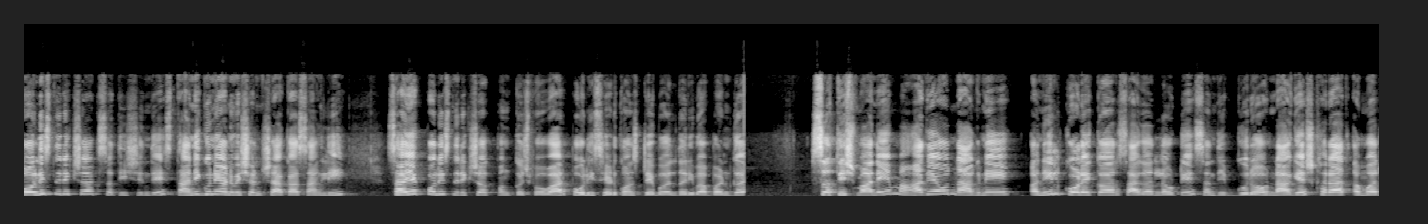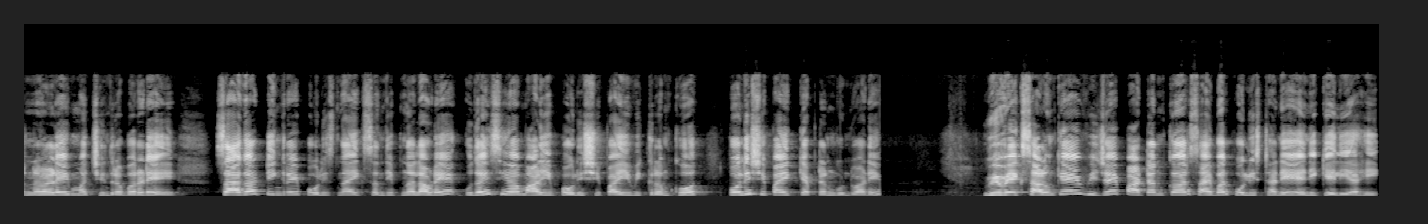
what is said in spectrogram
पोलीस निरीक्षक सतीश शिंदे स्थानिक गुन्हे अन्वेषण शाखा सांगली सहाय्यक पोलीस निरीक्षक Pankaj Pawar police head constable Dariba Bandgar Satish Mane Mahadev Nagane Anil Kolekar Sagar Lavate Sandeep Gurav Nagesh Kharat Amar Nalle Machhindra Barde Sagar Tingre police नाईक संदीप नलावडे उदयसिंह माळी पोलीस शिपाई विक्रम खोत पोलीस शिपाई captain Gundwade. Vivek Salunke Vijay Patankar cyber police ठाणे यांनी केली आहे.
